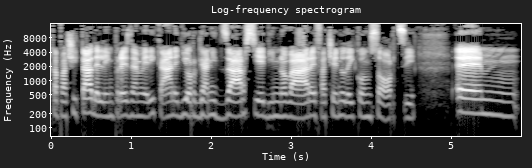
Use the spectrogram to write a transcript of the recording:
capacità delle imprese americane di organizzarsi e di innovare facendo dei consorzi. Ehm,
